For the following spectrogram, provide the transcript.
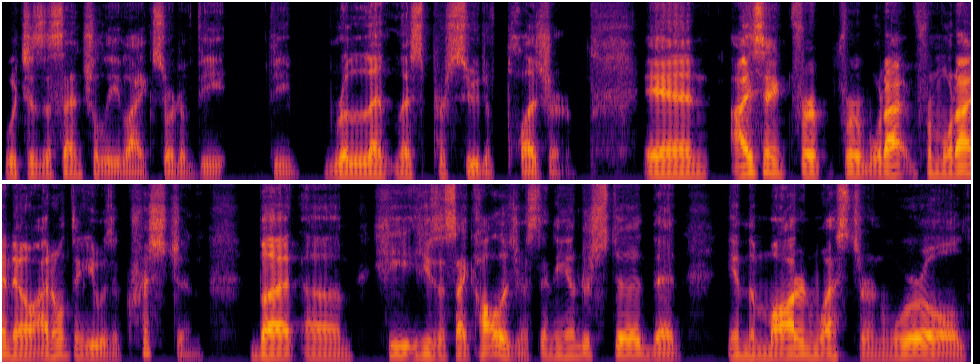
which is essentially like sort of the the relentless pursuit of pleasure. And I think for for what I from what I know, I don't think he was a Christian, but um, he he's a psychologist, and he understood that in the modern Western world,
